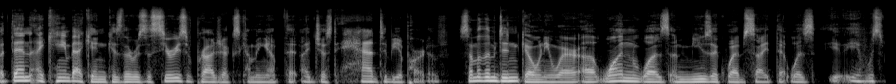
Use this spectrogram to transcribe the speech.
But then I came back in because there was a series of projects coming up that I just had to be a part of. Some of them didn't go anywhere. Uh, one was a music website that was it, it was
